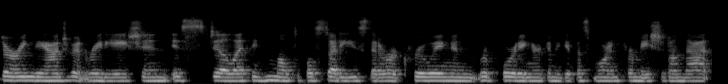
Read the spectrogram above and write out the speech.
during the adjuvant radiation is still, I think, multiple studies that are accruing and reporting are going to give us more information on that.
